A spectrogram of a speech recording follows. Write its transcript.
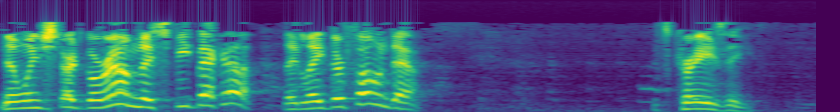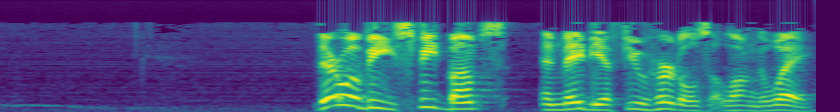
Then when you start to go around they speed back up. They laid their phone down. It's crazy. There will be speed bumps and maybe a few hurdles along the way.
